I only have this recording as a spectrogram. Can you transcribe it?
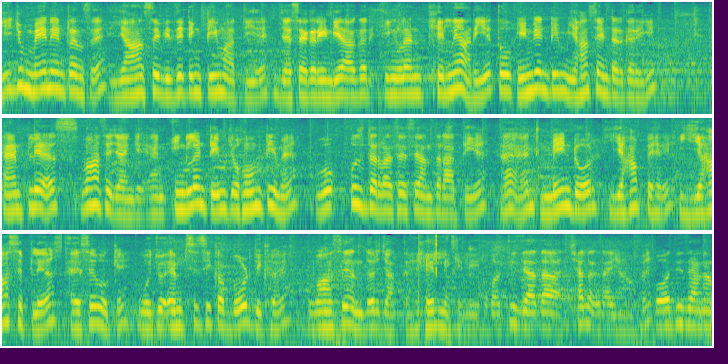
ये जो मेन एंट्रेंस है, यहाँ से विजिटिंग टीम आती है। जैसे अगर इंडिया अगर इंग्लैंड खेलने आ रही है तो इंडियन टीम यहाँ से एंटर करेगी। एंड प्लेयर्स वहाँ से जाएँगे। एंड इंग्लैंड टीम जो होम टीम है, वो उस दरवाजे से अंदर आती है। एंड मेन डोर यहाँ पे है। यहाँ से प्लेयर्स ऐसे होके वो जो एमसीसी का बोर्ड दिख रहा है, वहाँ से अंदर जाते हैं खेलने के लिए। बहुत ही ज़्यादा अच्छा लग रहा है यहाँ पे। बहुत ही ज़्यादा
